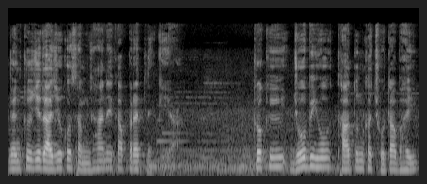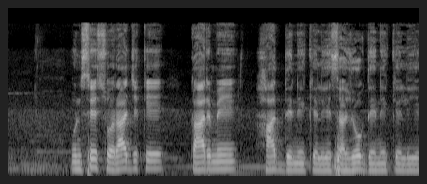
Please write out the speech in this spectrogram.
वेंक्योजी राजे को समझाने का प्रयत्न किया। क्योंकि जो भी हो, था तो उनका छोटा भाई। उनसे स्वराज्य के कार्य में हाथ देने के लिए, सहयोग देने के लिए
